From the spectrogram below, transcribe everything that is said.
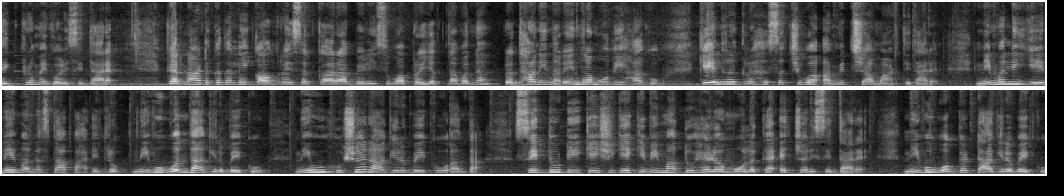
ದಿಗ್ಭ್ರಮೆಗೊಳಿಸಿದ್ದಾರೆ. ಕರ್ನಾಟಕದಲ್ಲಿ ಕಾಂಗ್ರೆಸ್ ಸರ್ಕಾರ ಬೆಳೆಸುವ ಪ್ರಯತ್ನವನ್ನು ಪ್ರಧಾನಿ ನರೇಂದ್ರ ಮೋದಿ ಹಾಗೂ ಕೇಂದ್ರ ಗೃಹ ಸಚಿವ ಅಮಿತ್ ಶಾ ಮಾಡ್ತಿದ್ದಾರೆ. ನಿಮ್ಮಲ್ಲಿ ಏನೇ ಮನಸ್ತಾಪ ಇದ್ರೂ ನೀವು ಒಂದಾಗಿರಬೇಕು, ನೀವು ಹುಷಾರಾಗಿರಬೇಕು ಅಂತ ಸಿದ್ದು ಡಿ ಕೆಶಿಗೆ ಕಿವಿಮಾತು ಹೇಳೋ ಮೂಲಕ ಎಚ್ಚರಿಸಿದ್ದಾರೆ. ನೀವು ಒಗ್ಗಟ್ಟಾಗಿರಬೇಕು,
